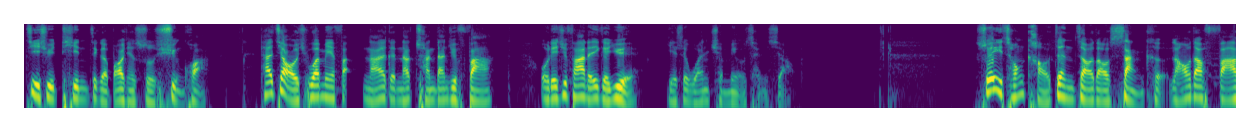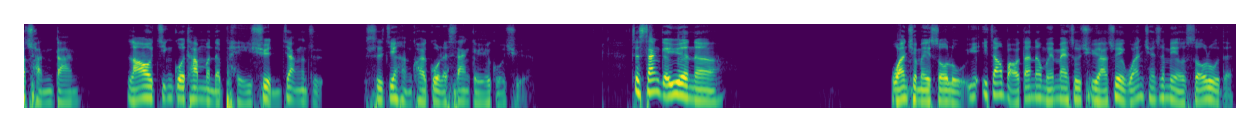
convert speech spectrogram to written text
继续听这个保险叔叔训话。他叫我去外面发拿一个拿传单去发，我连续发了一个月，也是完全没有成效。所以从考证照到上课，然后到发传单。然后经过他们的培训，这样子时间很快过了三个月过去。这三个月呢，完全没收入，因为一张保单都没卖出去啊，所以完全是没有收入的，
